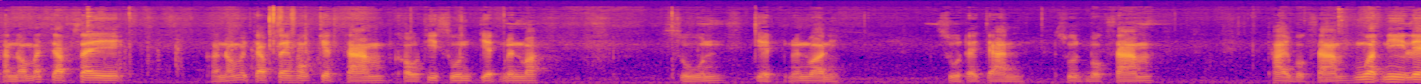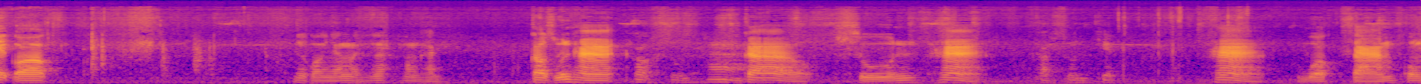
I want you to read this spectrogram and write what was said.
ขันเอามาจับใส่ขันเอามาจับใส่หกเจ็ดสามเขาที่ศูนย์เจ็ดเป็นบ่ ศูนย์เจ็ดเป็นบ่นี่ สูตรอาจารย์ สูตรบวกสามถ่ายบวกสามงวดนี้เลขออกเลขออกหยังไงเนาะมองหันเก้าศูนย์ห้าเก้าศูนย์ห้าเก้าศูนย์ห้ากับศูนย์เจ็ดห้าบวกสามคง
